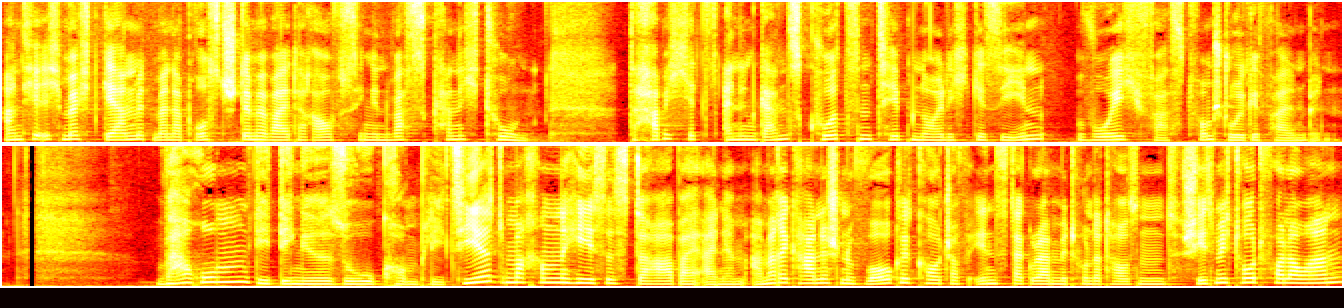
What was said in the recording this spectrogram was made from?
Antje, ich möchte gern mit meiner Bruststimme weiter raufsingen. Was kann ich tun? Da habe ich jetzt einen ganz kurzen Tipp neulich gesehen, wo ich fast vom Stuhl gefallen bin. Warum die Dinge so kompliziert machen, hieß es da bei einem amerikanischen Vocal Coach auf Instagram mit 100.000 Schieß mich tot Followern.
